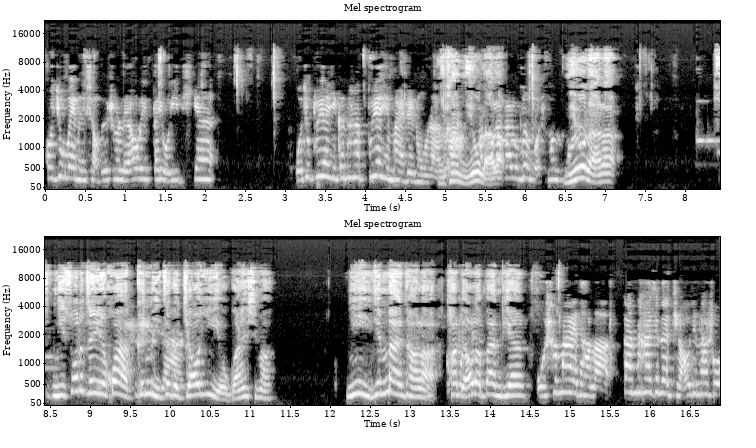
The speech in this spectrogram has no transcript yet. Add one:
我就为那个小推车聊了得有一天，我就不愿意跟他不愿意卖这种人了。你看你又来了他又问我什么？你又来了，你说的这些话跟你这个交易有关系吗？你已经卖他了，他聊了半天，我是卖他了，但他现在矫情，他说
